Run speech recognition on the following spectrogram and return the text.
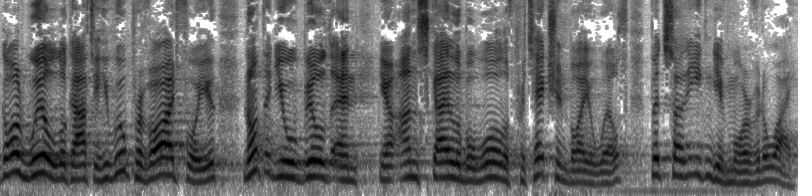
God will look after you. He will provide for you. Not that you will build an you know, unscalable wall of protection by your wealth, but so that you can give more of it away.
